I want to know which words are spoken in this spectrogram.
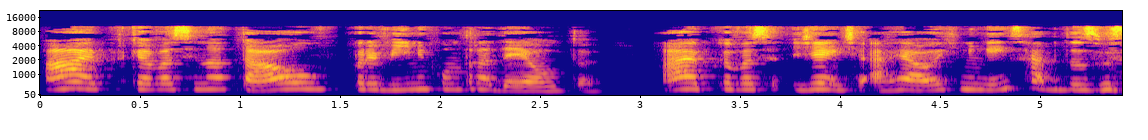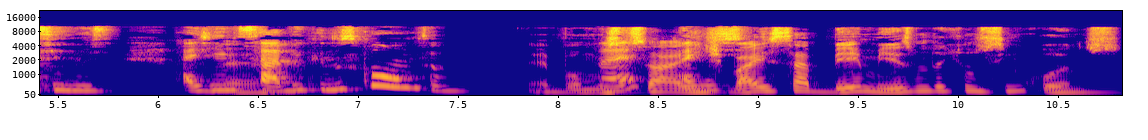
Ah, é porque a vacina tal previne contra a Delta. Ah, é porque a vacina. Gente, a real é que ninguém sabe das vacinas. A gente É. sabe o que nos contam. É, vamos Né? a, A gente gente- vai saber mesmo daqui uns cinco anos.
